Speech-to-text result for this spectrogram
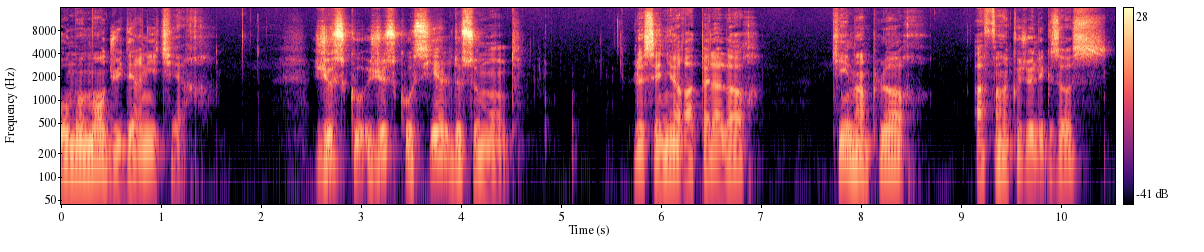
au moment du dernier tiers, jusqu'au ciel de ce monde. Le Seigneur appelle alors Qui m'implore afin que je l'exauce?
